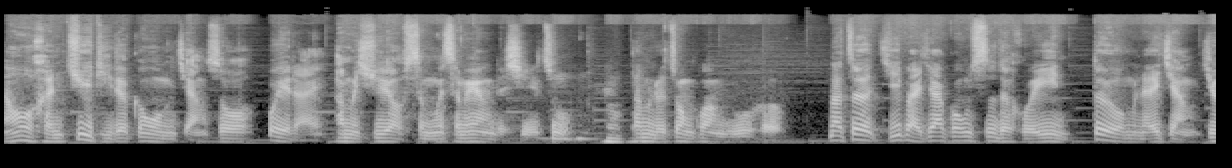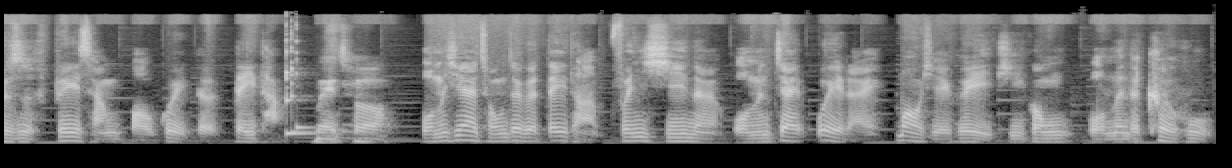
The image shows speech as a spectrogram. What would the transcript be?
然后很具体的跟我们讲说，未来他们需要什么什么样的协助，他们的状况如何。那这几百家公司的回应，对我们来讲就是非常宝贵的 data。没错，我们现在从这个 data 分析呢，我们在未来冒险可以提供我们的客户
